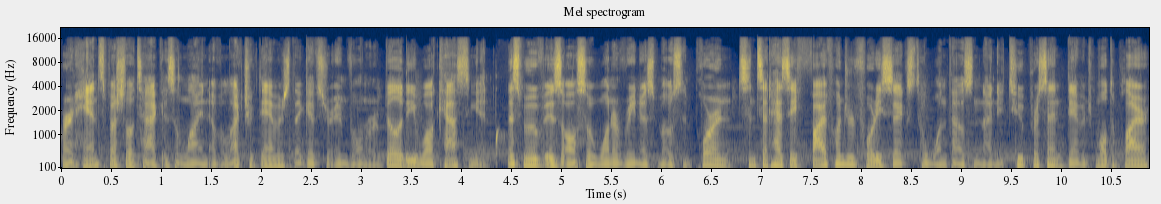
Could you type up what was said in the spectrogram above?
Her enhanced special attack is a line of electric damage that gives her invulnerability while casting it. This move is also one of Rina's most important since it has a 546 to 1092% damage multiplier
